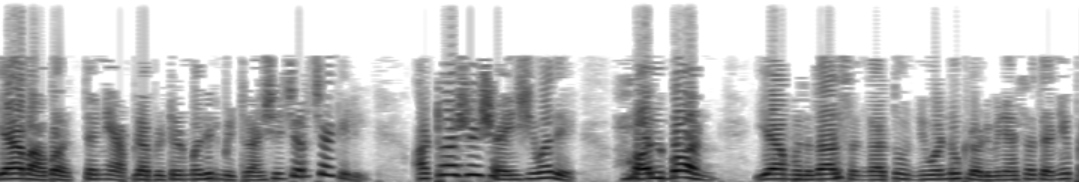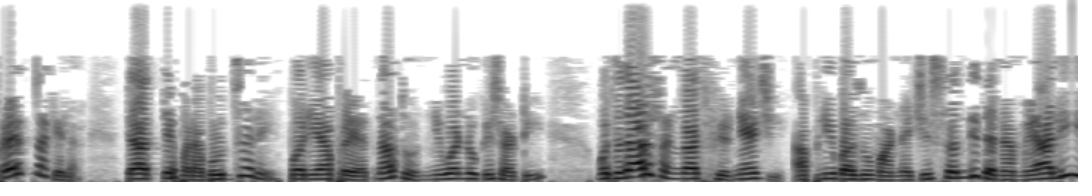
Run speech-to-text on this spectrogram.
याबाबत त्यांनी आपल्या ब्रिटनमधील मित्रांशी चर्चा केली. अठराशे शहाऐंशीमध्ये हॉलबर्न या मतदारसंघातून निवडणूक लढविण्याचा त्यांनी प्रयत्न केला. त्यात ते पराभूत झाले पण या प्रयत्नातून निवडणुकीसाठी मतदारसंघात फिरण्याची आपली बाजू मांडण्याची संधी त्यांना मिळाली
